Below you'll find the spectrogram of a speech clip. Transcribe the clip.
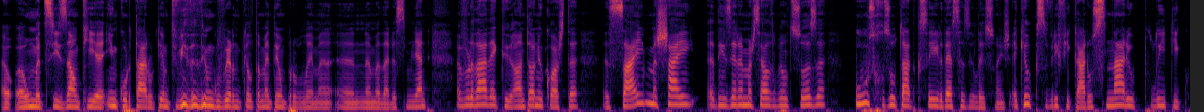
a, a uma decisão que ia encurtar o tempo de vida de um governo, porque ele também tem um problema uh, na Madeira semelhante. A verdade é que António Costa uh, sai, mas sai a dizer a Marcelo Rebelo de Sousa o resultado que sair dessas eleições, aquilo que se verificar, o cenário político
